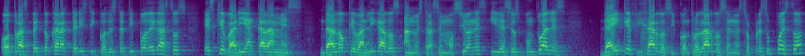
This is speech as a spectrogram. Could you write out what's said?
Otro aspecto característico de este tipo de gastos es que varían cada mes, dado que van ligados a nuestras emociones y deseos puntuales. De ahí que fijarlos y controlarlos en nuestro presupuesto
